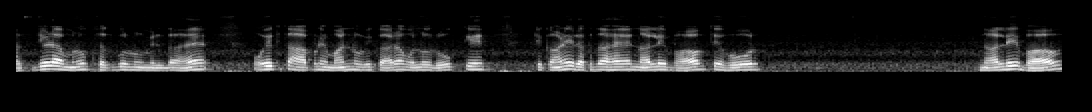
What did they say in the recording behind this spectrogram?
ਅਰਥ ਜਿਹੜਾ ਮਨੁੱਖ ਸਤਗੁਰ ਨੂੰ ਮਿਲਦਾ ਹੈ, ਉਹ ਇੱਕ ਤਾਂ ਆਪਣੇ ਮਨ ਨੂੰ ਵਿਕਾਰਾਂ ਵੱਲੋਂ ਰੋਕ ਕੇ ਟਿਕਾਣੇ ਰੱਖਦਾ ਹੈ, ਨਾਲੇ ਭਾਵ ਤੇ ਹੋਰ, ਨਾਲੇ ਭਾਵ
